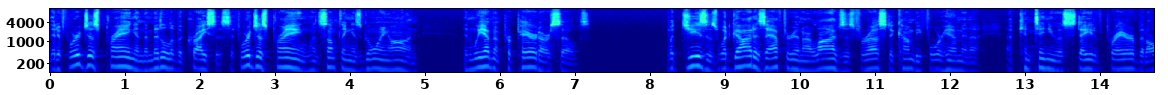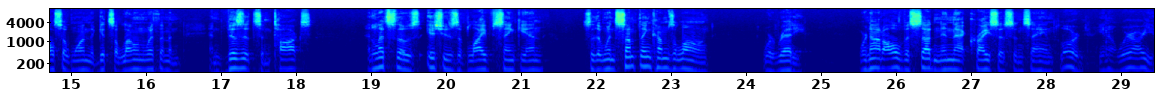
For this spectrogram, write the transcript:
That if we're just praying in the middle of a crisis, if we're just praying when something is going on, then we haven't prepared ourselves. What Jesus, what God is after in our lives is for us to come before Him in a, a continuous state of prayer, but also one that gets alone with Him and, and visits and talks and lets those issues of life sink in so that when something comes along, we're ready. We're not all of a sudden in that crisis and saying, Lord, you know, where are you?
